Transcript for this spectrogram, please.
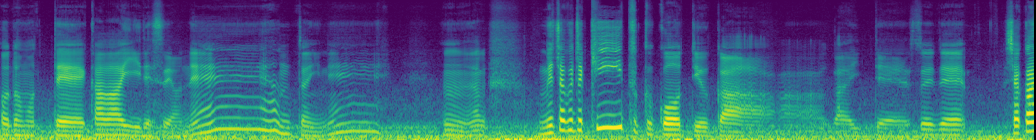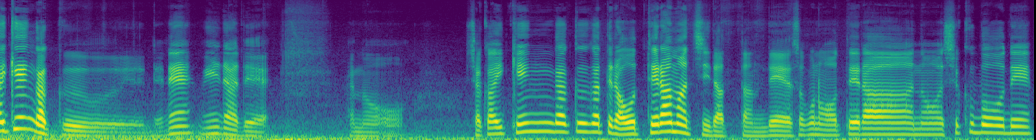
子供って可愛いですよね。本当にね。うんなんかめちゃくちゃ気ぃつく子っていうかがいてそれで社会見学でねみんなであの社会見学がてらお寺町だったんで、そこのお寺の宿坊で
